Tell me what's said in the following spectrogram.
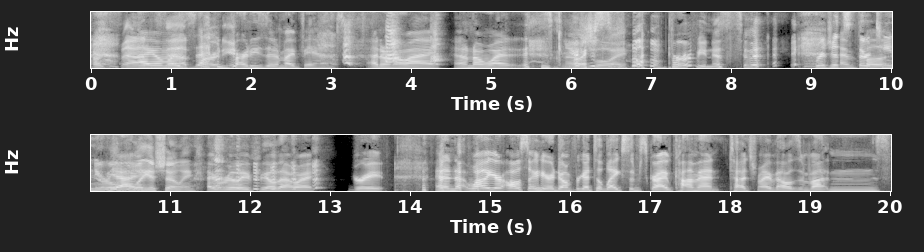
Our sad, I almost sad said party. parties in my pants. I don't know why. I don't know what is oh, going. Oh Just boy. full of perviness today. Bridget's I'm full 13 year old yeah. boy is showing. I really feel that way. Great. And while you're also here, don't forget to like, subscribe, comment, touch my bells and buttons,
